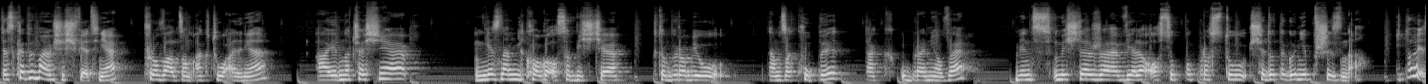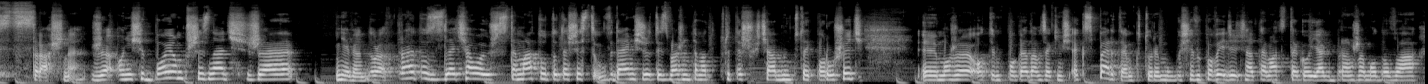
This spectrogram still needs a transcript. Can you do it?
te sklepy mają się świetnie, prowadzą aktualnie, a jednocześnie nie znam nikogo osobiście, kto by robił tam zakupy tak ubraniowe, więc myślę, że wiele osób po prostu się do tego nie przyzna. I to jest straszne, że oni się boją przyznać, że nie wiem, dobra, trochę to zleciało już z tematu, to też jest, wydaje mi się, że to jest ważny temat, który też chciałabym tutaj poruszyć. Yy, może o tym pogadam z jakimś ekspertem, który mógłby się wypowiedzieć na temat tego, jak branża modowa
